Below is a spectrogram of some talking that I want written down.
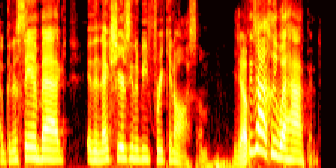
I'm gonna sandbag, and the next year's gonna be freaking awesome." Yep. That's exactly what happened.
